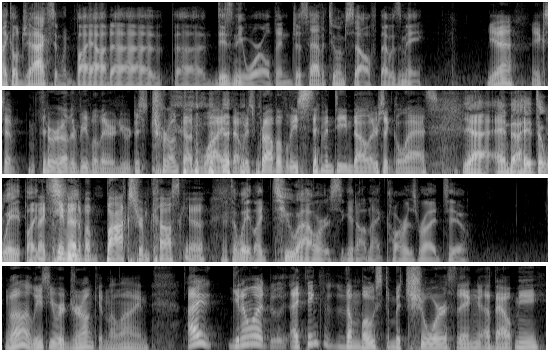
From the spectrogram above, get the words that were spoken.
Michael Jackson would buy out uh, uh, Disney World and just have it to himself. That was me. Yeah, except there were other people there, and you were just drunk on wine that was probably seventeen dollars a glass. Yeah, and I had to wait like That came two- out of a box from Costco. I had to wait like two hours to get on that Cars ride too. Well, at least you were drunk in the line. I, you know what? I think the most mature thing about me,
